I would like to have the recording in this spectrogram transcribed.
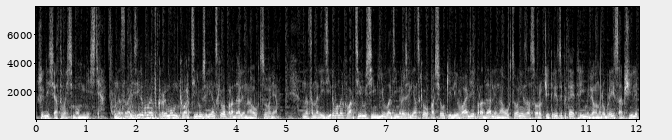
68 месте. Национализированную в Крыму квартиру Зеленского продали на аукционе. Национализированную квартиру семьи Владимира Зеленского в поселке Ливадии продали на аукционе за 44,3 миллиона рублей, сообщили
